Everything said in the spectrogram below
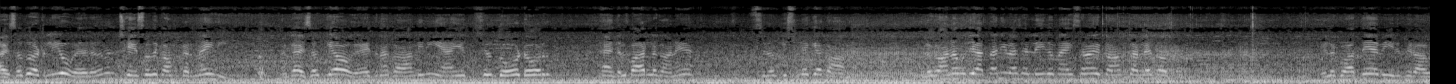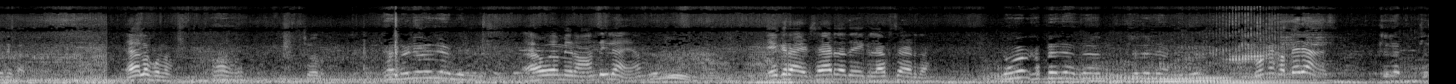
ऐसा तो अटली हो गया कहते ना छः सौ से काम करना ही नहीं मैं कहा ऐसा क्या हो गया इतना काम ही नहीं है ये सिर्फ दो डोर हैंडल बार लगाने हैं सिर्फ इसमें क्या काम है लगाना मुझे आता नहीं वैसे नहीं तो मैं इस तरह के काम कर लेता उसमें ये लगवाते हैं अभी फिर आपको दिखाते हैं ए खोला चलो ਇਹ ਹੋਇਆ ਮੇਰਾ ਆਂਦੇ ਹੀ ਲੈ ਆਇਆ ਇੱਕ ਰਾਈਟ ਸਾਈਡ ਦਾ ਤੇ ਇੱਕ ਲੈਫਟ ਸਾਈਡ ਦਾ दोनों खब्बे ले आते हैं चले ले आते हैं ਦੋਨੇ ਖੱਬੇ ਲਿਆਣੇ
